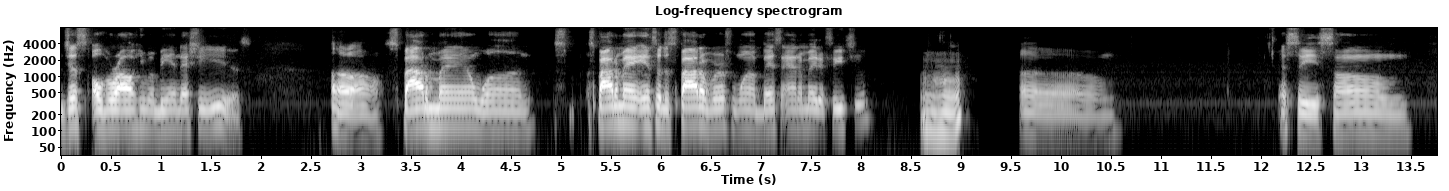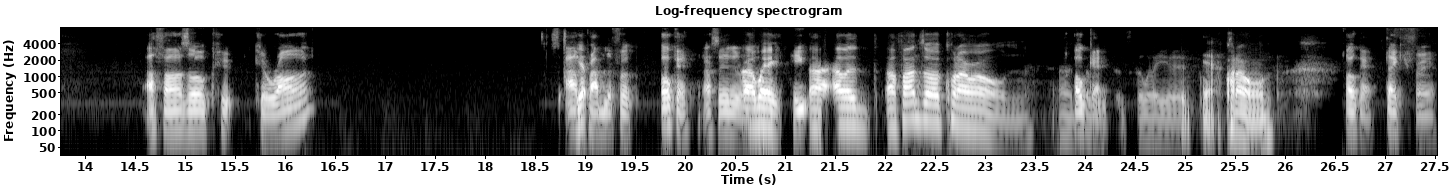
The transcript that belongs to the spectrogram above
just overall human being that she is. Uh Spider-Man won Spider Man Into the Spider Verse won Best Animated Feature. hmm Um, let's see, some Alfonso Cu- Cuarón. I Yep. probably fuck. Okay, I said it. Uh, Right. wait, He- uh, I was Alfonso Cuarón. I Okay. That's the way you. Yeah, Cuarón. Okay, thank you, friend.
